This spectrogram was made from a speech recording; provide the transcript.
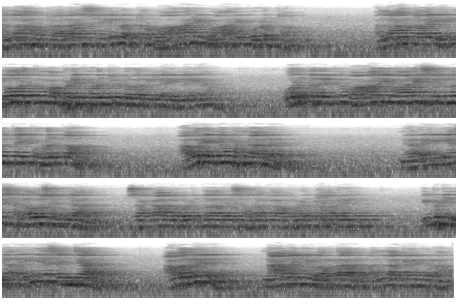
அல்லாஹ் தாலா செல்வத்தை வாரி வாரி கொடுத்தான். அல்லாஹ் தாலா எல்லோருக்கும் அப்படி கொடுத்து விடுவதில்லை இல்லையா? ஒருத்தருக்கு வாரி வாரி செல்வத்தை கொடுத்தான். அவர் என்ன பண்ணாரு? நிறைய செலவு செஞ்சார். ஜக்காத்து கொடுத்தாரு சதக்கா கொடுத்தாரு. இப்படி நிறைய செஞ்சார். அவரு நாளைக்கு வர்றாரு. அல்லாஹ் கேட்கிறான்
